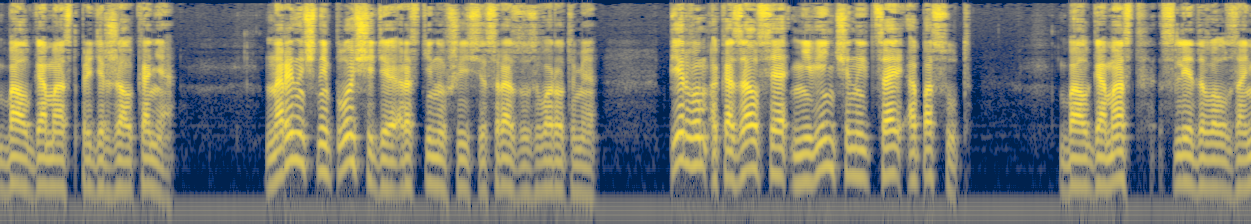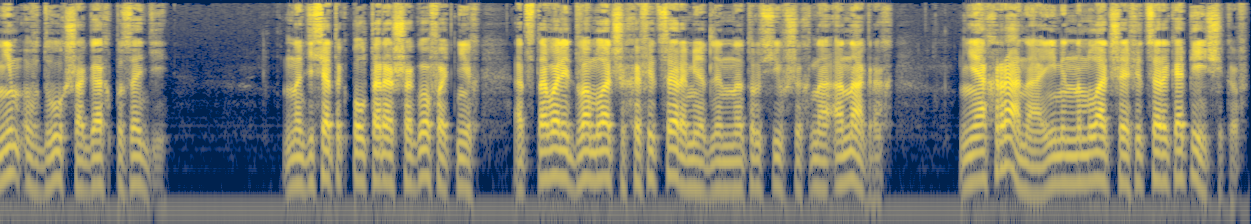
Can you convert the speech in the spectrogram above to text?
Балгамаст придержал коня. На рыночной площади, раскинувшейся сразу за воротами, первым оказался невенчанный царь Апасут. Балгамаст следовал за ним в двух шагах позади. На десяток-полтора шагов от них отставали два младших офицера, медленно трусивших на анаграх — не охрана, а именно младшие офицеры копейщиков.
